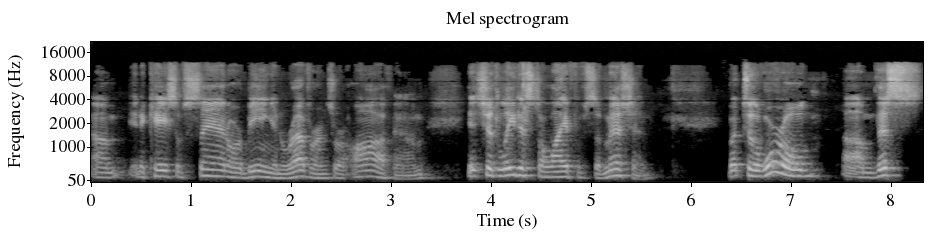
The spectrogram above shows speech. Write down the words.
um, in a case of sin or being in reverence or awe of him, it should lead us to life of submission. But to the world, um, this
